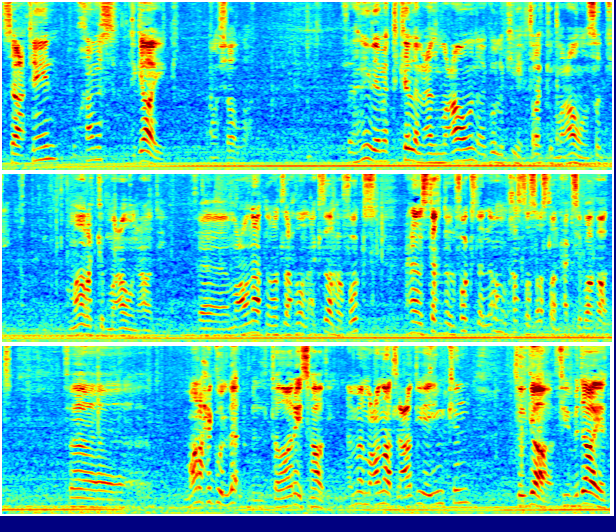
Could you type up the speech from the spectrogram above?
ساعتين وخمس دقائق ما شاء الله. فهني لما أتكلم عن المعاون أقول لك إيه تركب معاون صجي ما ركب معاون عادي. فمعاوناتنا لو تلاحظون أكثرها Fox. إحنا نستخدم ال Fox لأنه هو مخصص أصلا حق سباقات. ف ما راح يقول لا بالتضاريس هذه. أما المعاونات العادية يمكن تلقاه في بداية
